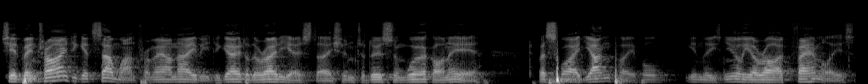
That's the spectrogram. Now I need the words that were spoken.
She had been trying to get someone from our Navy to go to the radio station to do some work on air to persuade young people in these newly arrived families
